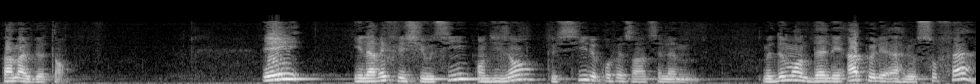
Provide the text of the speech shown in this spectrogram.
pas mal de temps. Et il a réfléchi aussi en disant que si le professeur me demande d'aller appeler Ahl Sofa,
